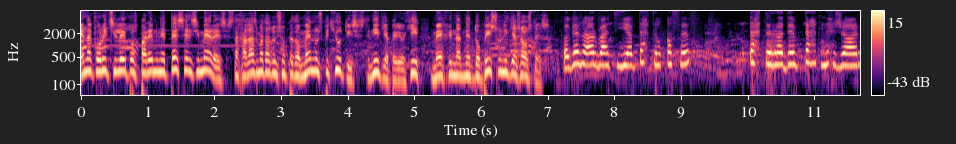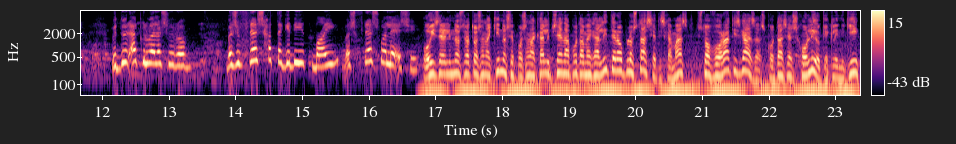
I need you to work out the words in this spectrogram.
Ένα κορίτσι λέει πως παρέμεινε τέσσερις ημέρες στα χαλάσματα του ισοπεδωμένου σπιτιού της στην ίδια περιοχή μέχρι να την εντοπίσουν οι διασώστες. Ο Ισραηλινός στρατός ανακοίνωσε πως ανακάλυψε ένα από τα μεγαλύτερα οπλοστάσια της Χαμάς στο βορρά της Γάζας, κοντά σε σχολείο και κλινική,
